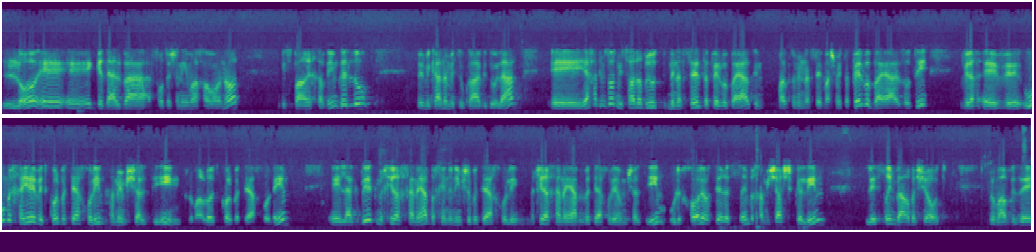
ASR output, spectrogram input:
לא uh, uh, גדל בעשרות השנים האחרונות, מספר הרכבים גדלו, ומכאן המצוקה הגדולה. Uh, יחד עם זאת, משרד הבריאות מנסה לטפל בבעיה הזאת, מה זאת אומרת מנסה? מה שמטפל בבעיה הזאת, אה, והוא מחייב את כל בתי החולים הממשלתיים, כלומר לא את כל בתי החולים, אה, להגביל את מחיר החניה בחניונים של בתי החולים. מחיר החניה בבתי החולים הממשלתיים הוא לכל היותר 25 שקלים ל-24 שעות. כלומר, וזה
